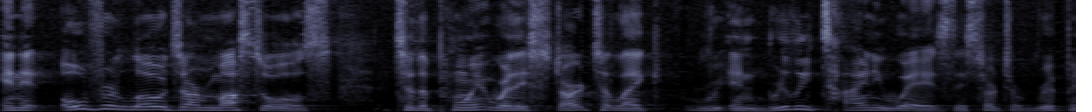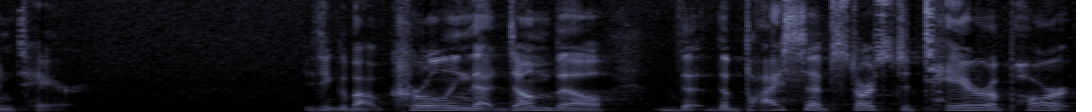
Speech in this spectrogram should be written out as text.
and it overloads our muscles to the point where they start to, like, in really tiny ways, they start to rip and tear. You think about curling that dumbbell, the, the bicep starts to tear apart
